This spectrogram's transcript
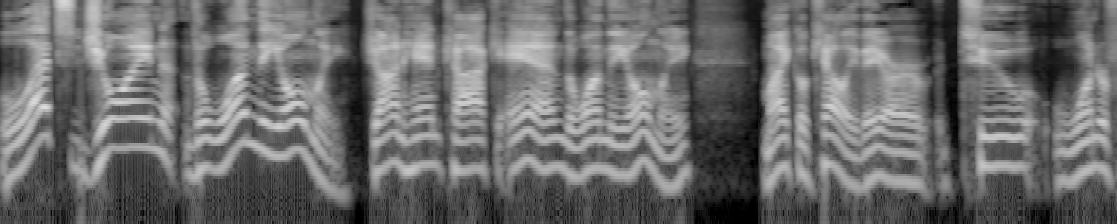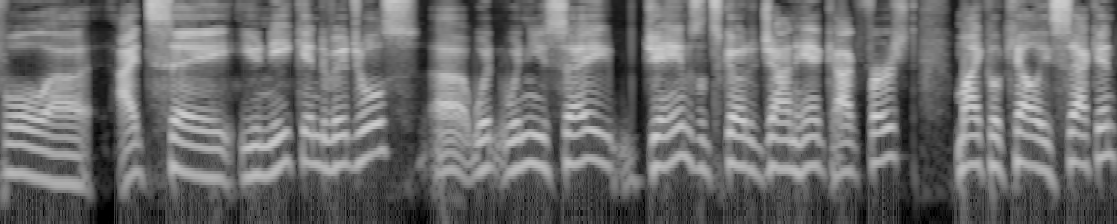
Let's join the one, the only, John Hancock, and the one, the only, Michael Kelly. They are two wonderful, uh, I'd say, unique individuals. Uh, wouldn't, wouldn't you say, James? Let's go to John Hancock first, Michael Kelly second.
